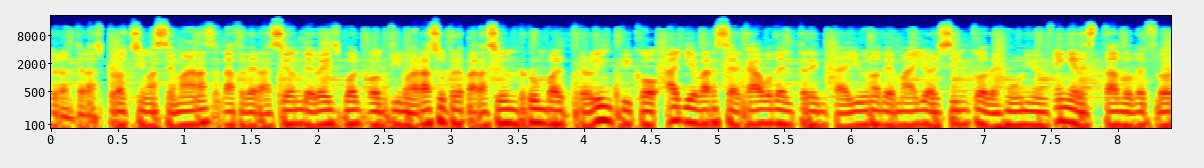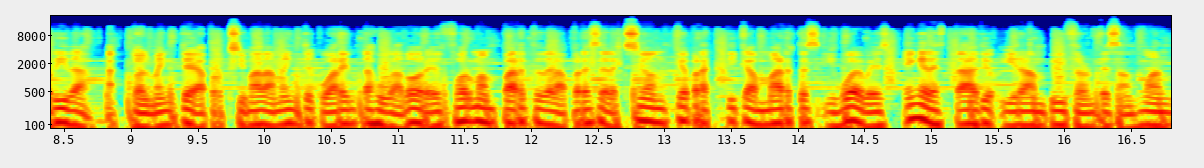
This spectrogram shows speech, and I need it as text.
Durante las próximas semanas, la Federación de Béisbol continuará su preparación rumbo al Preolímpico a llevarse a cabo del 31 de mayo al 5 de junio en el estado de Florida. Actualmente, aproximadamente 40 jugadores forman parte de la preselección que practican martes y jueves en el estadio Irán Bithorn de San Juan.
